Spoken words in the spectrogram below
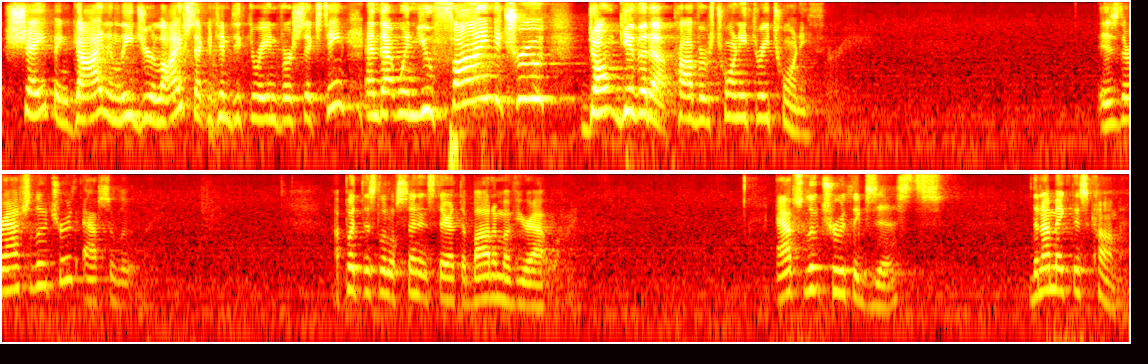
shape and guide and lead your life 2 timothy 3 and verse 16 and that when you find truth don't give it up. Proverbs 23 23 is there absolute truth? Absolutely. I put this little sentence there at the bottom of your outline. Absolute truth exists. Then i make this comment.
